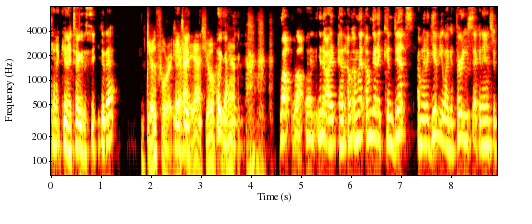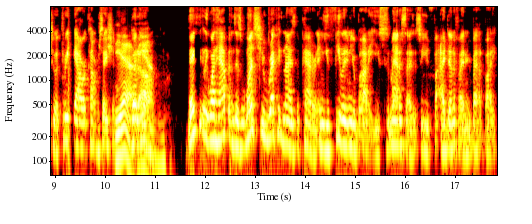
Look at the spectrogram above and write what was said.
can I can I tell you the secret to that? Go for it. Yeah, yeah, sure. Oh, yeah. yeah. Well, well, and you know, and, and I'm, I'm gonna, I'm going to condense. I'm going to give you like a 30 second answer to a three hour conversation. yeah, But yeah. um, basically, what happens is once you recognize the pattern and you feel it in your body, you somaticize it, so you identify it in your bad body.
